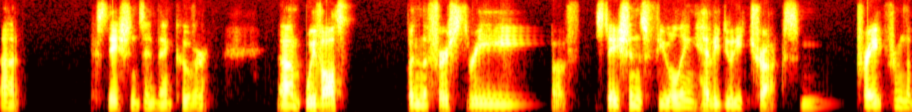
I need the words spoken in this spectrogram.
uh, stations in Vancouver. Um, we've also opened the first three of stations fueling heavy duty trucks, freight from the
